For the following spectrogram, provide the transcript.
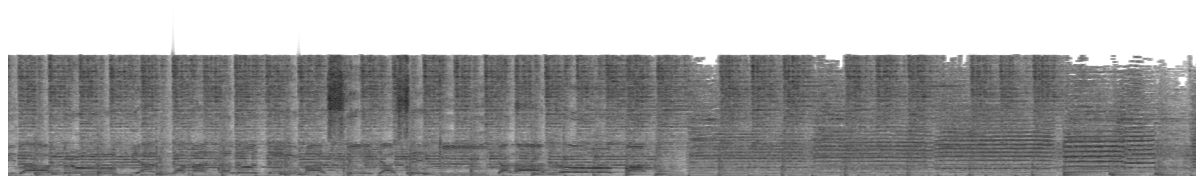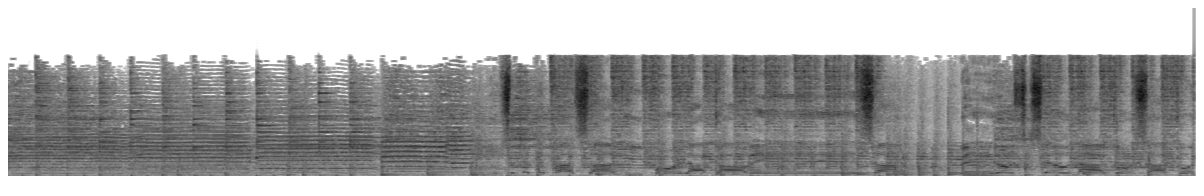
vida propia. La manda a los demás y ella se pasa a ti por la cabeza, pero si sé una cosa con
